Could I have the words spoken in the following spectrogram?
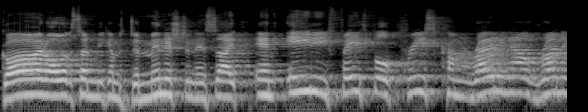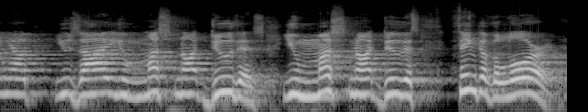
God all of a sudden becomes diminished in his sight, and 80 faithful priests come riding out, running out. Uzziah, you must not do this. You must not do this. Think of the Lord.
